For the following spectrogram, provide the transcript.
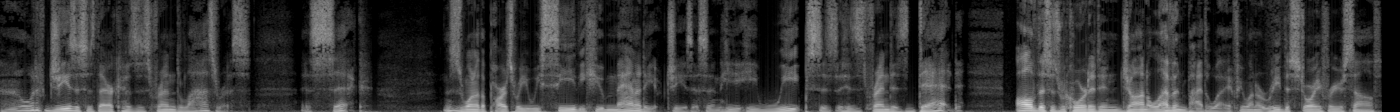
Uh, what if Jesus is there because his friend Lazarus is sick? This is one of the parts where we see the humanity of Jesus, and he, he weeps. His, his friend is dead. All of this is recorded in John 11, by the way, if you want to read the story for yourself.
